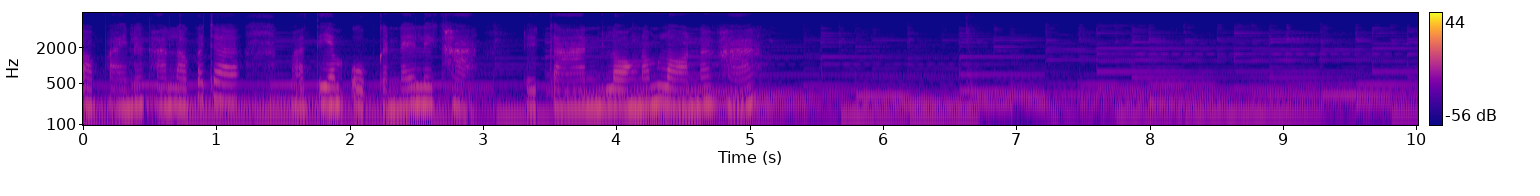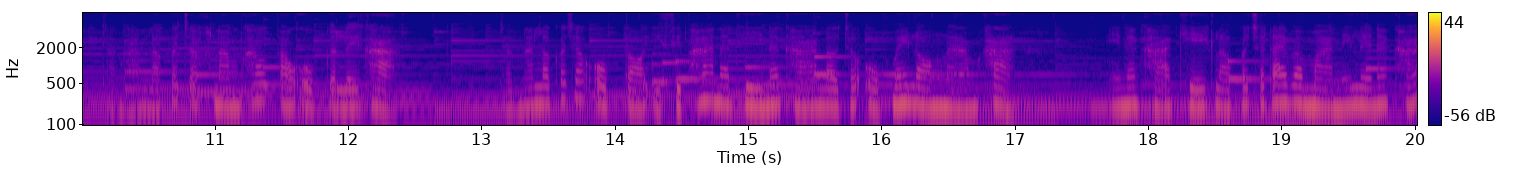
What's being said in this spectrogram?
ต่อไปนะคะ เราก็จะมาเตรียมอบกันได้เลยค่ะ โดยการลองน้ำร้อนนะคะ จากนั้นเราก็จะนำเข้าเตาอบกันเลยค่ะ จากนั้นเราก็จะอบต่ออีก 15 นาทีนะคะ เราจะอบไม่รองน้ำค่ะ นี่นะคะ เค้กเราก็จะได้ประมาณนี้เลยนะคะ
